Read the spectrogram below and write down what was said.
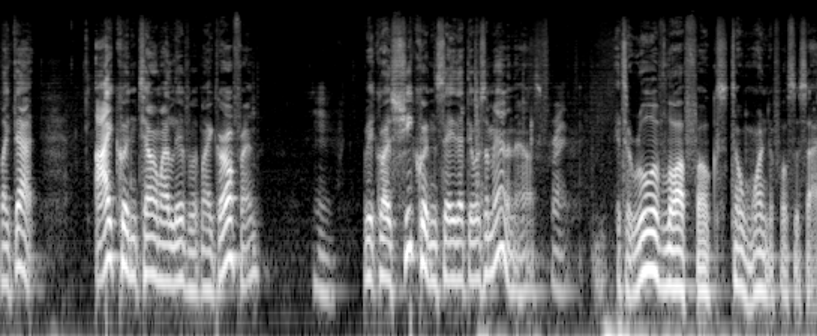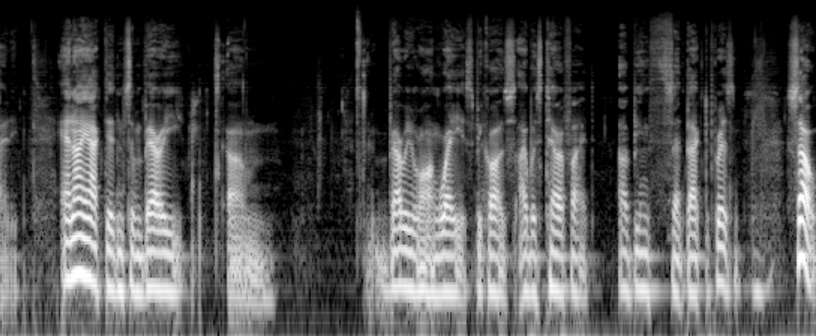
like that. I couldn't tell him I lived with my girlfriend because she couldn't say that there was a man in the house. Right. It's a rule of law, folks. It's a wonderful society. And I acted in some very, um, very wrong ways because I was terrified of being sent back to prison. So,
